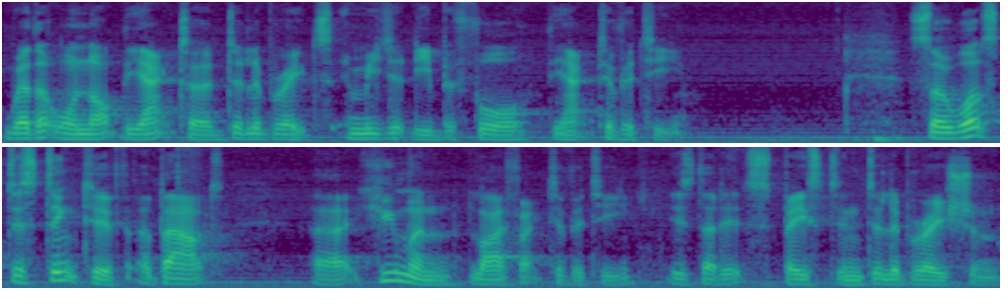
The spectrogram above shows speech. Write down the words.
whether or not the actor deliberates immediately before the activity. So, what's distinctive about uh, human life activity is that it's based in deliberation.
